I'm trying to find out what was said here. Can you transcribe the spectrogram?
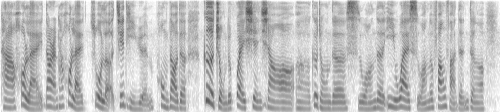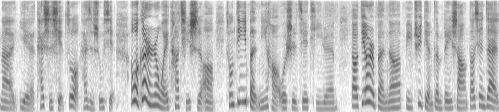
他后来当然他后来做了接体员，碰到的各种的怪现象哦。呃，各种的死亡的意外、死亡的方法等等哦，那也开始写作，开始书写。而我个人认为，他其实啊，从第一本《你好，我是接体员》到第二本呢，比据点更悲伤，到现在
